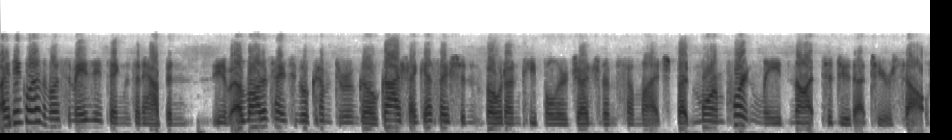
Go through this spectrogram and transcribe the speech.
I think one of the most amazing things that happened, you know, a lot of times people come through and go, gosh, I guess I shouldn't vote on people or judge them so much. But more importantly, not to do that to yourself.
